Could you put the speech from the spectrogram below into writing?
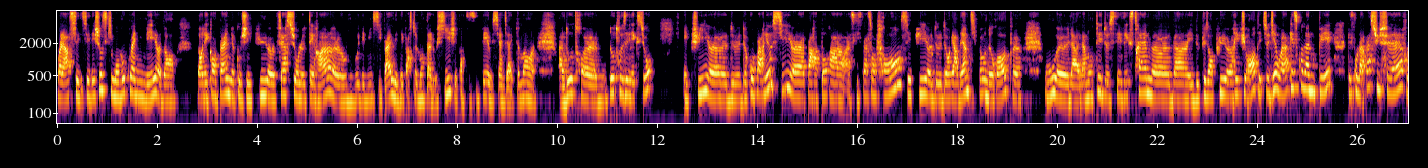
voilà, c'est des choses qui m'ont beaucoup animée dans les campagnes que j'ai pu euh, faire sur le terrain euh, au niveau des municipales, des départementales aussi. J'ai participé aussi indirectement euh, à d'autres élections. Et puis de, comparer aussi par rapport à, ce qui se passe en France, et puis de, de, regarder un petit peu en Europe où la, la, montée de ces extrêmes ben, est de plus en plus récurrente, et de se dire voilà qu'est-ce qu'on a loupé, qu'est-ce qu'on n'a pas su faire,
